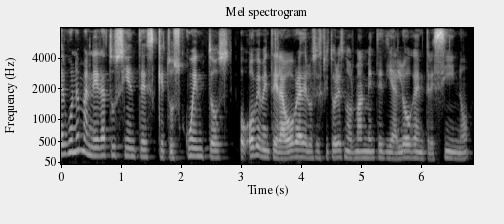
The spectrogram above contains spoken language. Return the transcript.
alguna manera tú sientes que tus cuentos, obviamente la obra de los escritores normalmente dialoga entre sí, ¿no?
